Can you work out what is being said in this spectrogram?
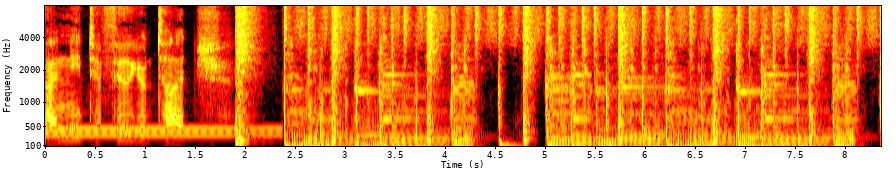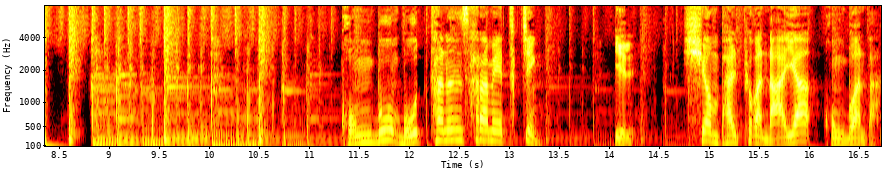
I need to feel your touch. 공부 못하는 사람의 특징 1. 시험 발표가 나야 공부한다.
